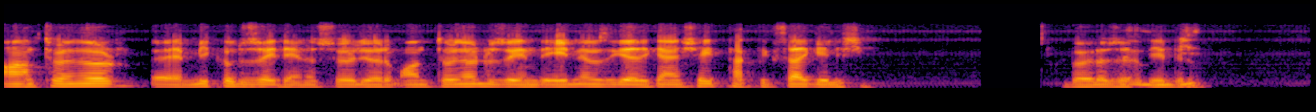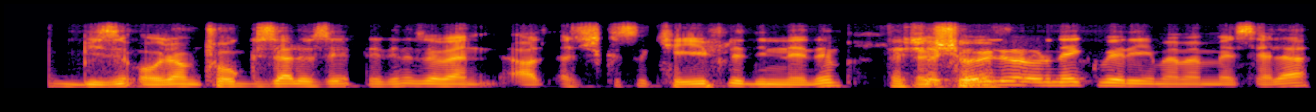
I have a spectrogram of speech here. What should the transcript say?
antrenör e, mikro düzeyde yani söylüyorum antrenör düzeyinde eğilmemiz gereken şey taktiksel gelişim. Böyle özetleyebilirim. Bizim hocam çok güzel özetlediniz ve ben açıkçası keyifle dinledim. Teşekkür Şöyle örnek vereyim hemen mesela.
